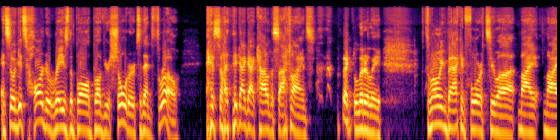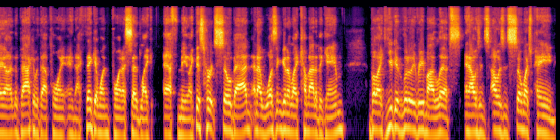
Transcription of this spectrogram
And so it gets hard to raise the ball above your shoulder to then throw. And so I think I got caught on the sidelines, like literally throwing back and forth to uh my my uh the backup at that point. And I think at one point I said like F me, like this hurts so bad. And I wasn't gonna like come out of the game. But like you could literally read my lips, and I was in I was in so much pain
